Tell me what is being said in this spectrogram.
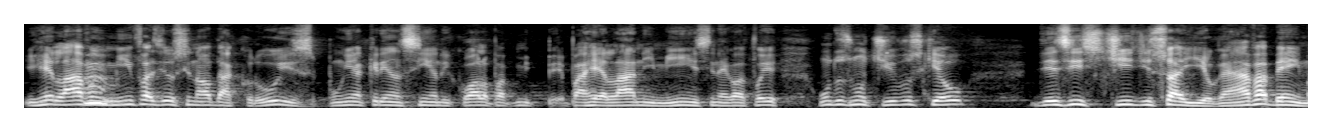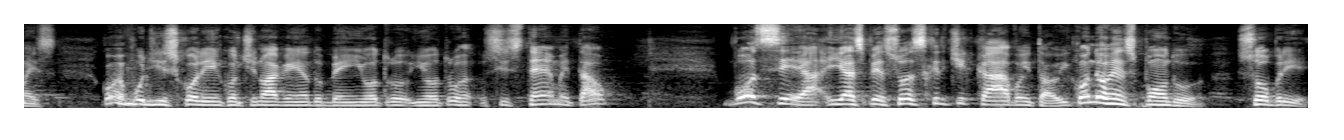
e relavam hum. em mim, faziam o sinal da cruz, punha a criancinha de cola para relar em mim, esse negócio. Foi um dos motivos que eu desisti disso aí. Eu ganhava bem, mas como eu podia escolher em continuar ganhando bem em outro, em outro sistema e tal. Você e as pessoas criticavam e tal. E quando eu respondo sobre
